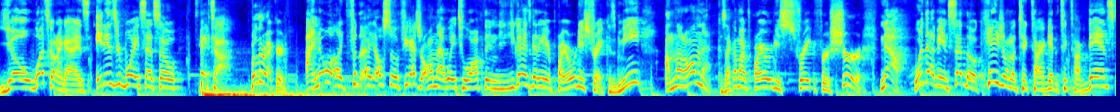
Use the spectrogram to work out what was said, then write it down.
Yo, what's going on, guys? It is your boy Sesso TikTok. For the record, I know, like, for the, also, if you guys are on that way too often, you guys got to get your priorities straight. Because me, I'm not on that. Because I got my priorities straight for sure. Now, with that being said, though, occasionally on the TikTok, I get a TikTok dance.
